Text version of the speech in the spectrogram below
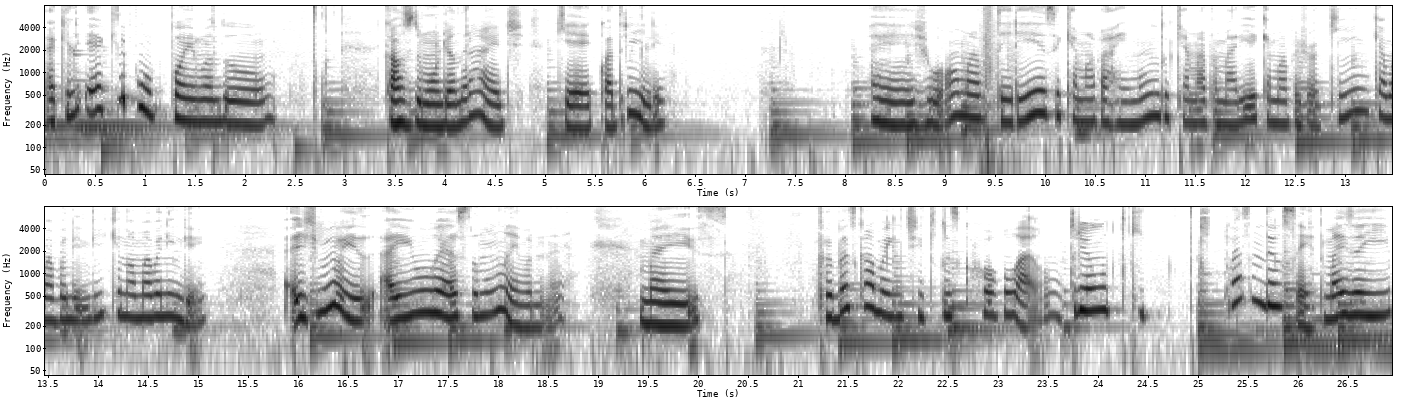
aquele, é aquele poema do Carlos Drummond de Andrade, que é quadrilha. É, João amava Teresa, que amava Raimundo, que amava Maria, que amava Joaquim, que amava Lili, que não amava ninguém. A gente viu isso. Aí o resto eu não lembro, né? Mas foi basicamente tudo isso que rolou lá. Um triângulo que, que quase não deu certo. Mas aí.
